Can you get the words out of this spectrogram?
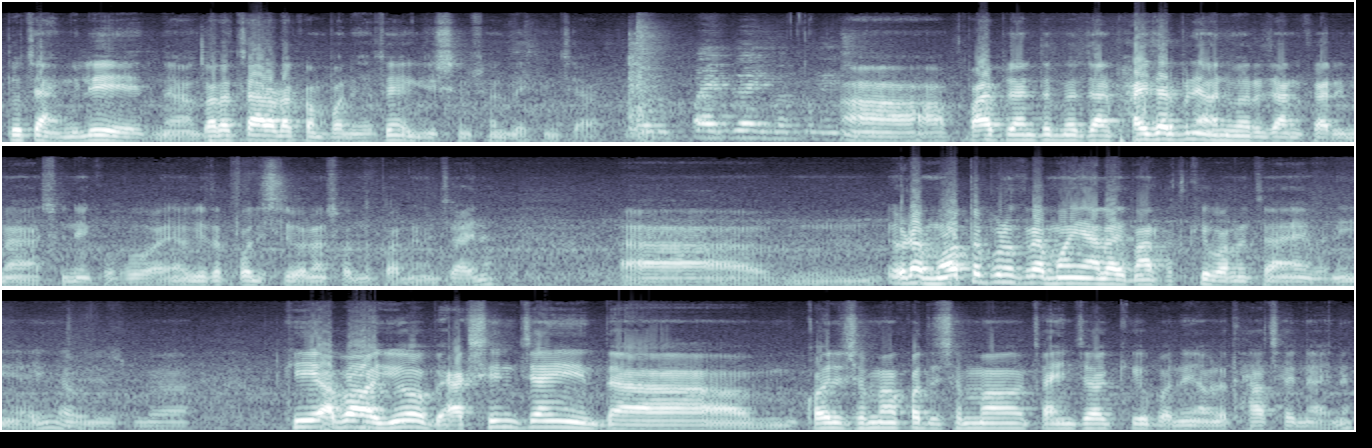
त्यो चाहिँ हामीले गत चारवटा कम्पनीहरू चाहिँ एक्जिस्टेन्समा देखिन्छ। पाइपलाइन त मेरो जान फाइजर पनि आउने मेरो जानकारीमा सुनेको हो होइन? यो त पोलिस लेभलमा सोध्नुपर्ने हुन्छ होइन? एउटा महत्त्वपूर्ण कुरा म यहाँलाई मार्फत के भन्न चाहेँ भने है कि अब यो भ्याक्सिन चाहिँ कहिलेसम्म कतिसम्म चाहिन्छ के भन्ने हामीलाई थाहा छैन होइन?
